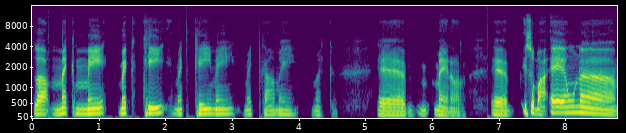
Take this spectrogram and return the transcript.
la McMay, McKay, McKamey, McCamey, Mc, eh, M- Manor. Eh, insomma, è una...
